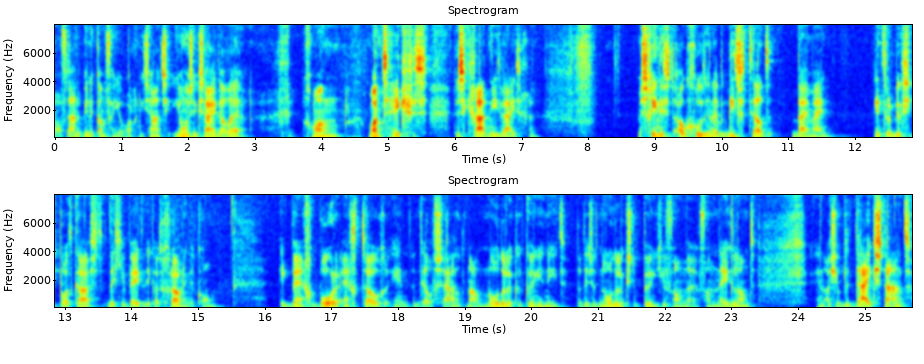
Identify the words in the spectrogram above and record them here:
of aan de binnenkant van je organisatie. Jongens, ik zei het al, hè, gewoon one-takers. Dus ik ga het niet wijzigen. Misschien is het ook goed, en dat heb ik niet verteld bij mijn introductiepodcast, dat je weet dat ik uit Groningen kom. Ik ben geboren en getogen in Delfzijl. Nou, noordelijke kun je niet. Dat is het noordelijkste puntje van, uh, van Nederland. En als je op de dijk staat,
